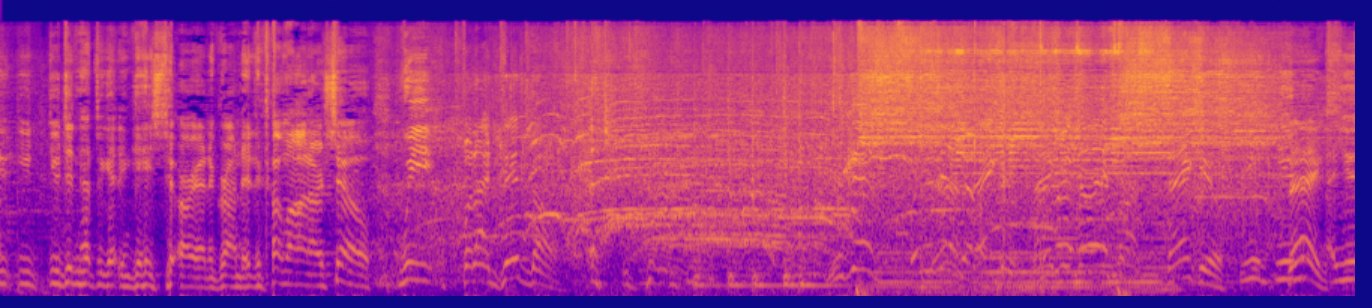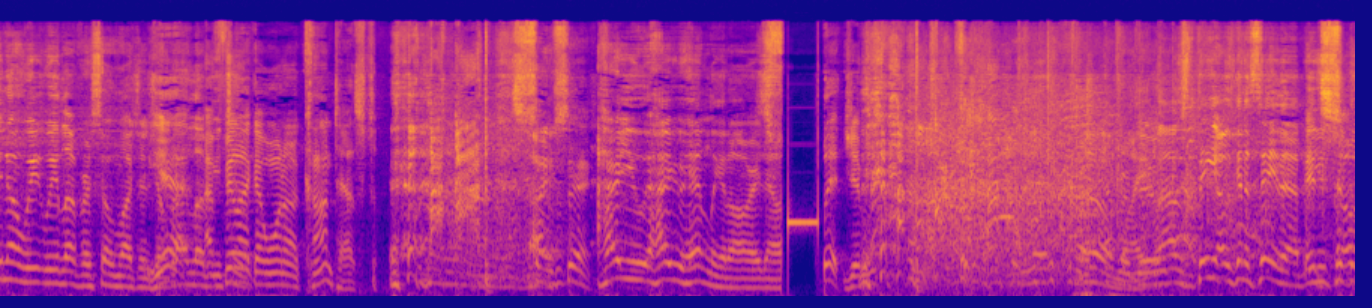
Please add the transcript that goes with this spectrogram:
you, you, you didn't have to get engaged to Ariana Grande to come on our show. We. But I did, though. You did. Did. Thank you. Thank you very much. Thank you. You, you, Thanks. You know we, we love her so much, and Yeah, I love you too. I feel like I won a contest. so sick. How are you? How are you handling it all right now? Lit, Jimmy. Oh my! Well, I was thinking I was gonna say that, but It's you so the-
